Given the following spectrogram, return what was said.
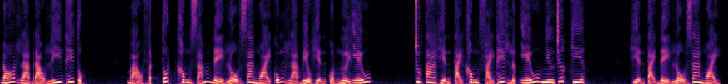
Đó là đạo lý thế tục. Bảo vật tốt không dám để lộ ra ngoài cũng là biểu hiện của người yếu. Chúng ta hiện tại không phải thế lực yếu như trước kia. Hiện tại để lộ ra ngoài.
